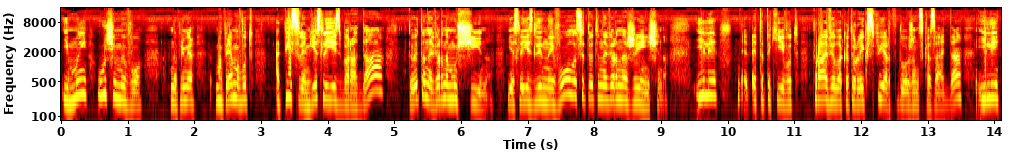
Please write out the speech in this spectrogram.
и мы учим его. Например, мы прямо вот описываем, если есть борода, то это, наверное, мужчина. Если есть длинные волосы, то это, наверное, женщина. Или это такие вот правила, которые эксперт должен сказать, да? Или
